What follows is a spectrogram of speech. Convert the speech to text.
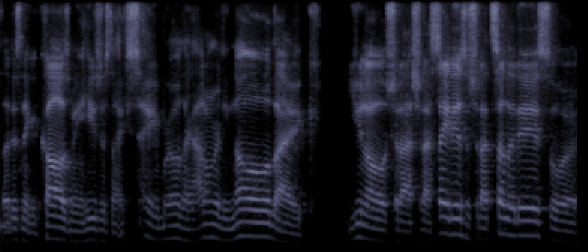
So mm-hmm. this nigga calls me and he's just like, say, bro, like I don't really know, like, you know, should I should I say this or should I tell her this or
